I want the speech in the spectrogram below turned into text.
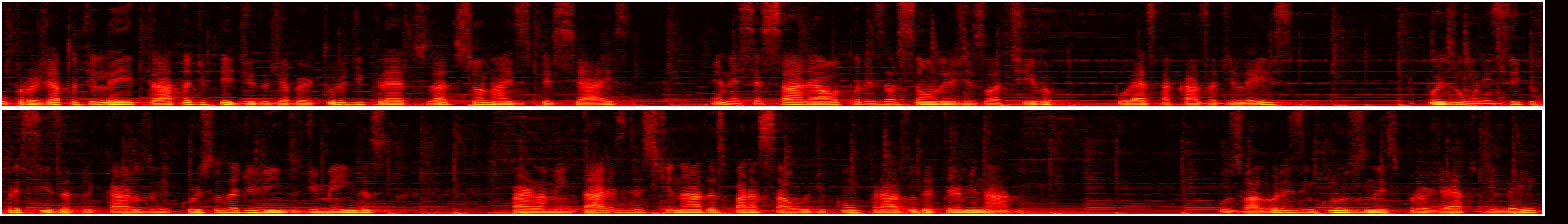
O projeto de lei trata de pedido de abertura de créditos adicionais especiais. É necessária a autorização legislativa por esta Casa de Leis, pois o município precisa aplicar os recursos advindos de emendas parlamentares destinadas para a saúde com prazo determinado. Os valores inclusos nesse projeto de lei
